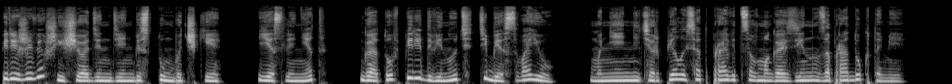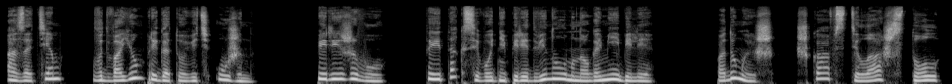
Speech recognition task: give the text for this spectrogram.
Переживешь еще один день без тумбочки? Если нет, готов передвинуть тебе свою. Мне не терпелось отправиться в магазин за продуктами, а затем вдвоем приготовить ужин. Переживу. Ты и так сегодня передвинул много мебели. Подумаешь, шкаф, стеллаж, стол.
